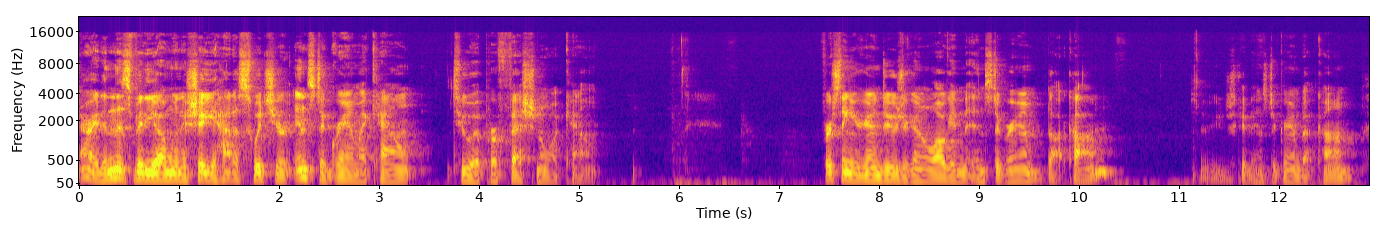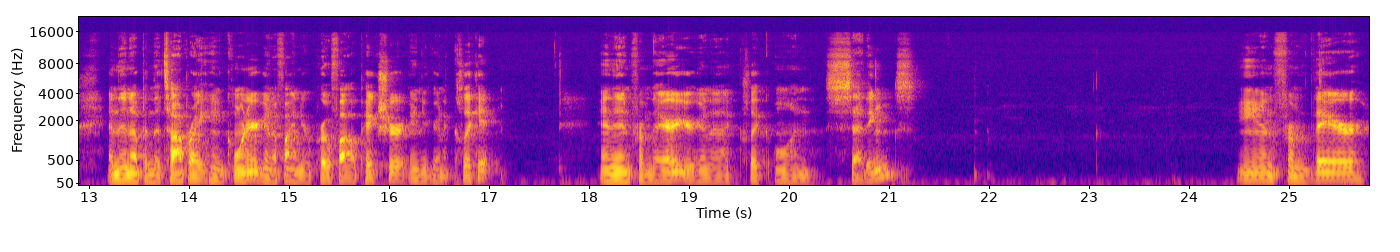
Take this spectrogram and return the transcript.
All right, in this video, I'm going to show you how to switch your Instagram account to a professional account. First thing you're going to do is you're going to log into Instagram.com. So you just go to Instagram.com. And then up in the top right hand corner, you're going to find your profile picture and you're going to click it. And then from there, you're going to click on Settings. And from there,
